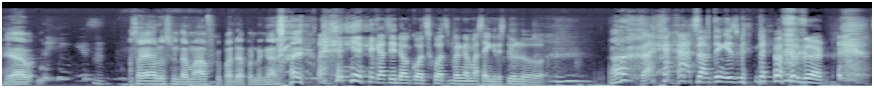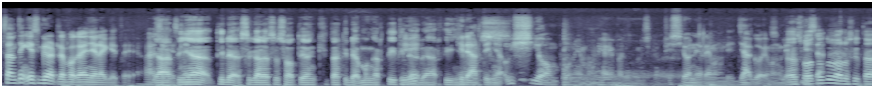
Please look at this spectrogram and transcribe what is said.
Ya, saya harus minta maaf kepada pendengar saya. Kasih dong quotes quotes dengan bahasa Inggris dulu. Hah? Something is good. Something is good lah pokoknya lah gitu ya. Ya artinya tidak segala sesuatu yang kita tidak mengerti tidak Jadi, ada artinya. Tidak artinya. Wih, ya ampun emang hebat visioner emang dia jago emang dia. Sesuatu Bisa. tuh harus kita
